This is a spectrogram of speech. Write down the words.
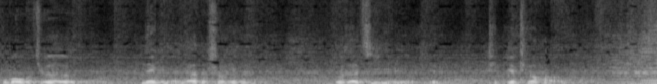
不过我觉得那个年代的声音留在记忆里也挺也挺好的。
